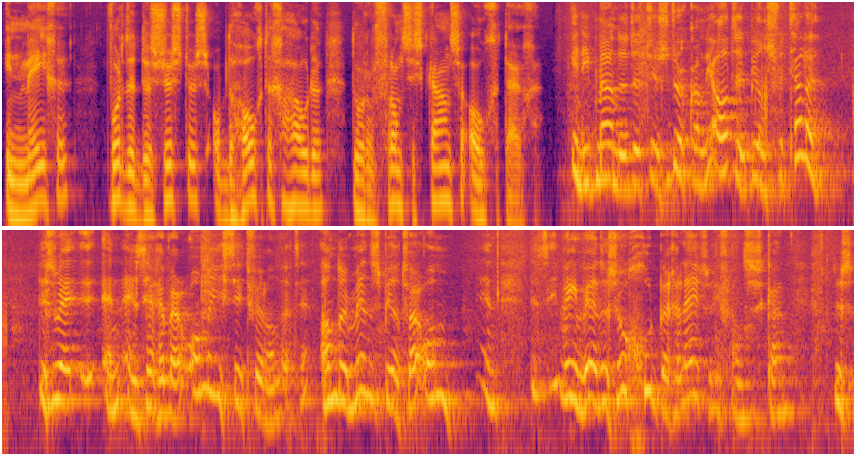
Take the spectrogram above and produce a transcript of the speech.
In Megen worden de zusters op de hoogte gehouden door een Franciscaanse ooggetuige. In die maanden ertussendoor kwam hij altijd bij ons vertellen. Dus wij, en, en zeggen waarom is dit veranderd? Hè? Ander mensbeeld, waarom? En dus, we werden zo goed begeleid door die Franciscaan. Dus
